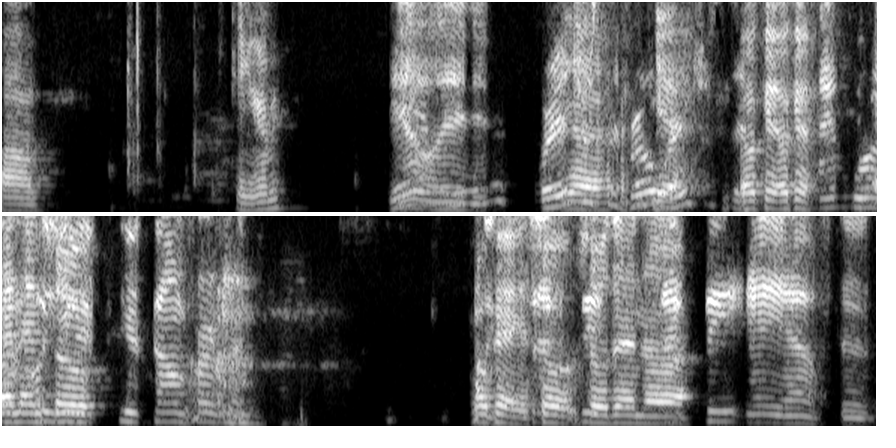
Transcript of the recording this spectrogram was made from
Um, can you hear me? Yeah, yeah, we're interested, Yeah, bro. yeah. We're interested. Okay, okay, Hey, well, And then oh, so- you, you sound perfect. okay. Like So, so then, uh, AF, dude.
